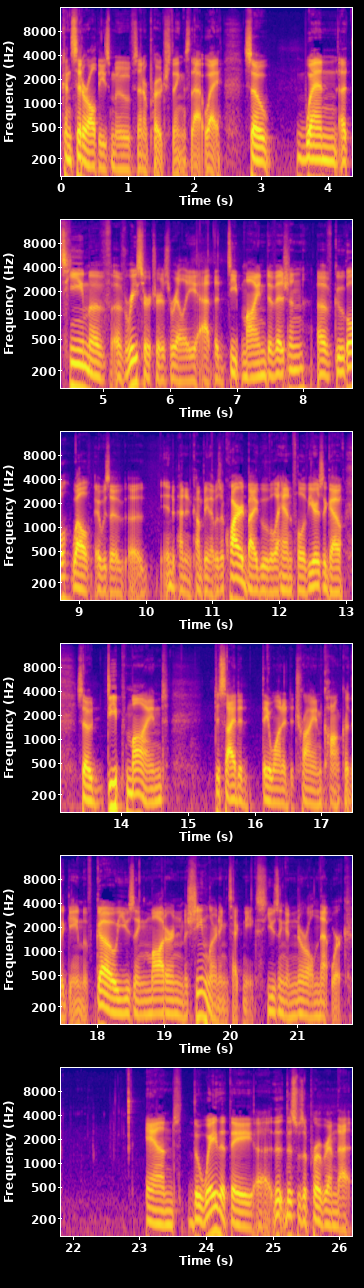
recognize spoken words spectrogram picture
consider all these moves and approach things that way. So when a team of, of researchers really at the DeepMind division of Google, well, it was a, a independent company that was acquired by Google a handful of years ago. So DeepMind decided they wanted to try and conquer the game of Go using modern machine learning techniques, using a neural network and the way that they uh, th- this was a program that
